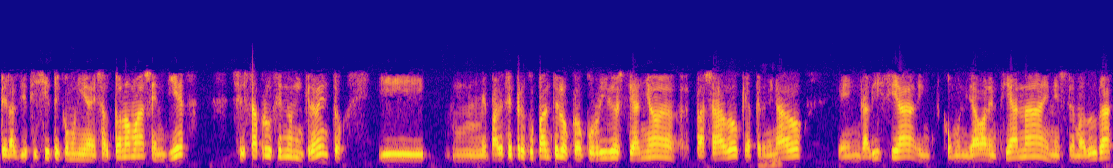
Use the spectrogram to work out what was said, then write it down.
de las 17 comunidades autónomas, en 10 se está produciendo un incremento. Y mm, me parece preocupante lo que ha ocurrido este año pasado, que ha terminado en Galicia, en Comunidad Valenciana, en Extremadura,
